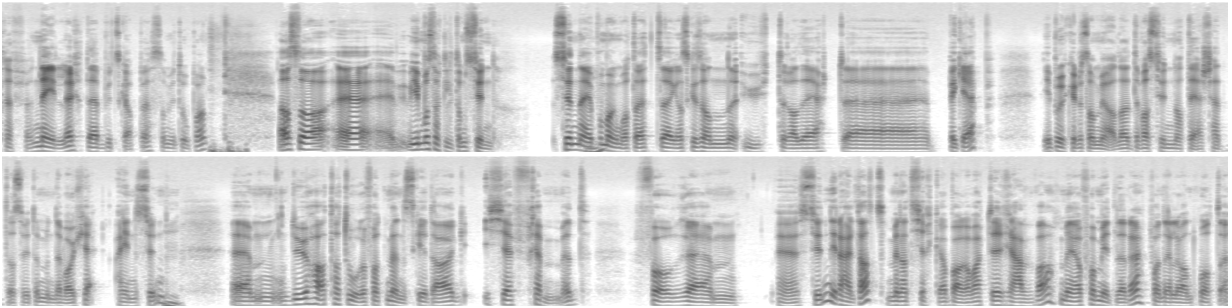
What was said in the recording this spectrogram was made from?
treffe nailer det budskapet som vi tror på. Altså, eh, vi må snakke litt om synd. Synd er jo på mange måter et eh, ganske sånn utradert eh, begrep. Vi bruker det som ja, det var synd at det skjedde, osv., men det var jo ikke én synd. Mm. Um, du har tatt til orde for at mennesker i dag ikke er fremmed for um, synd i det hele tatt, men at kirka bare har vært ræva med å formidle det på en relevant måte,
